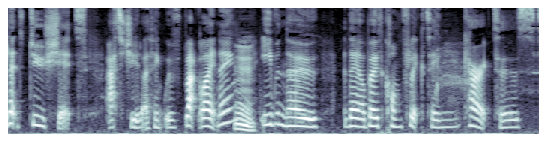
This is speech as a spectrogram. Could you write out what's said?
let's do shit attitude i think with black lightning even though they are both conflicting characters.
